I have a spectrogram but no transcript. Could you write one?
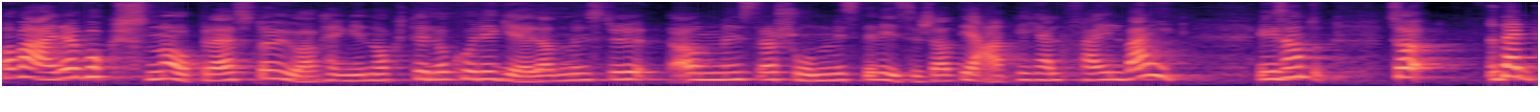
Å være voksen, og oppreist og uavhengig nok til å korrigere administrasjonen hvis det viser seg at de er på helt feil vei. Ikke sant? Så det er,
